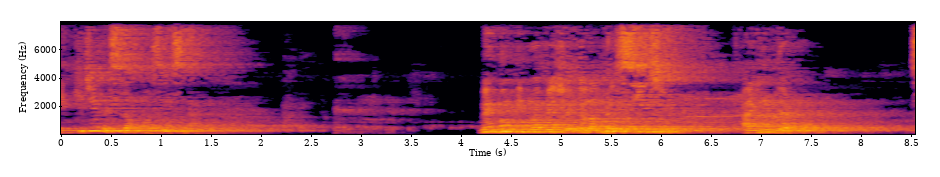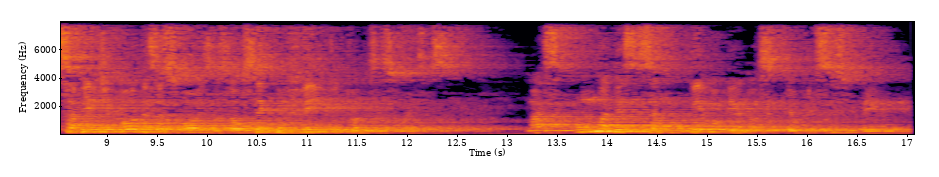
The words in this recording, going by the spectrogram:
em que direção você está? Meu irmão, minha irmã, veja, eu não preciso ainda saber de todas as coisas ou ser perfeito em todas as coisas. Mas uma decisão, pelo menos, eu preciso ter:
